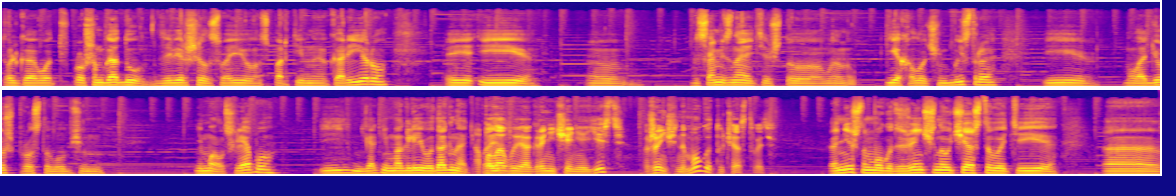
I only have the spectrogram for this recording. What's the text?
только вот в прошлом году завершил свою спортивную карьеру. И, и, э, вы сами знаете, что он ехал очень быстро, и молодежь просто, в общем, снимал шляпу и никак не могли его догнать. А Поэтому- половые ограничения есть? Женщины могут участвовать? Конечно, могут женщины участвовать. И э,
